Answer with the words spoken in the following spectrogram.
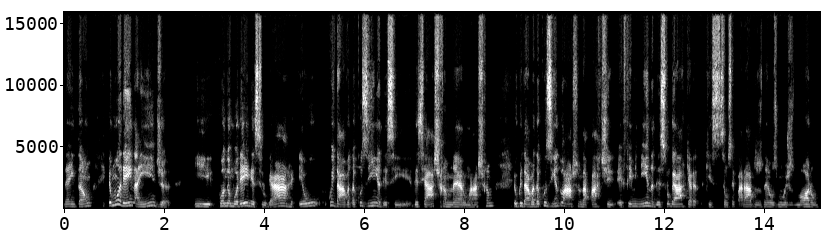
Né? Então, eu morei na Índia e quando eu morei nesse lugar, eu cuidava da cozinha desse, desse ashram, né? Era um ashram. Eu cuidava da cozinha do ashram, da parte é, feminina desse lugar, que, era, que são separados, né? Os monges moram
